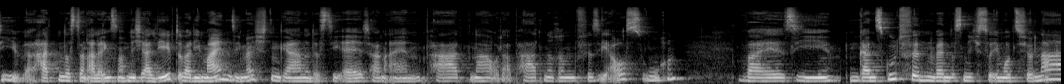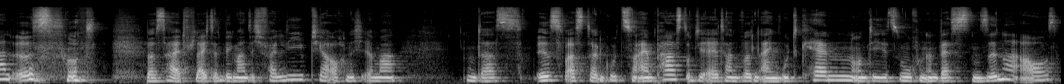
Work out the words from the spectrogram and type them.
die hatten das dann allerdings noch nicht erlebt, aber die meinen, sie möchten gerne, dass die Eltern einen Partner oder Partnerin für sie aussuchen weil sie ganz gut finden, wenn das nicht so emotional ist. Und das halt vielleicht, in wen man sich verliebt, ja auch nicht immer das ist, was dann gut zu einem passt. Und die Eltern würden einen gut kennen und die suchen im besten Sinne aus.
